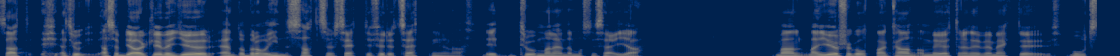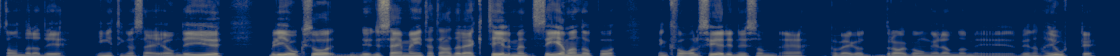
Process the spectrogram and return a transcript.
Så att jag tror, alltså Björklöven gör ändå bra insatser sett till förutsättningarna. Det, tror man ändå måste säga. Man, man gör så gott man kan och möter en övermäktig motståndare. Det är ingenting att säga om. Det är ju, blir också, nu nu säger man inte att det hade räckt till, men ser man då på en kvalserie nu som är på väg att dra igång, eller om de eh, redan har gjort det,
